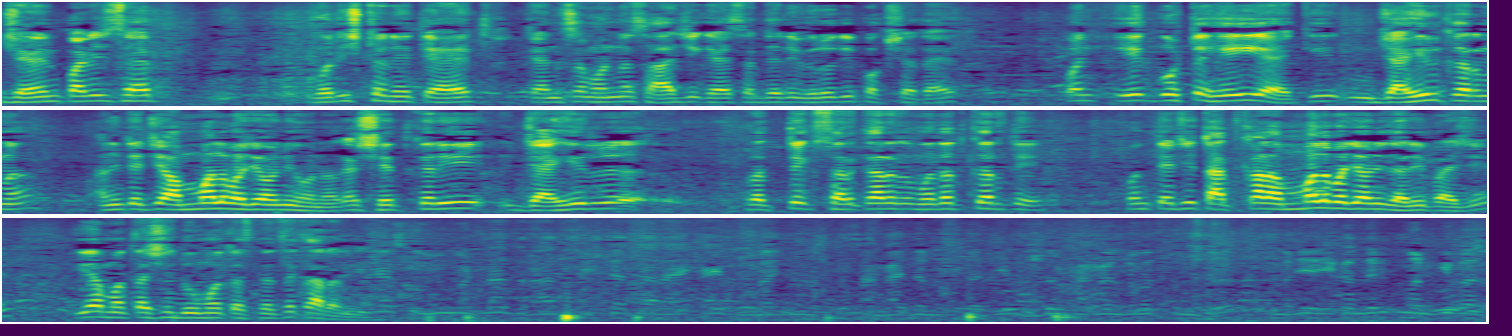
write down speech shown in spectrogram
जयंत पाटील साहेब वरिष्ठ नेते आहेत. त्यांचं म्हणणं साहजिक आहे. सध्या ते विरोधी पक्षात आहेत. पण एक गोष्ट हेही आहे की जाहीर करणं आणि त्याची अंमलबजावणी होणं. कारण शेतकरी जाहीर प्रत्येक सरकार मदत करते पण त्याची तात्काळ अंमलबजावणी झाली पाहिजे या मताशी दुमत असण्याचं कारण नाही तुम्ही म्हटलं राज शिष्टाचार आहे काही बोलायचं नसतं सांगायचं नसतं ते उद्धव ठाकरेंसोबत तुमचं म्हणजे एकंदरीत मन की बात झाली पण काही तुम्हाला आमंत्रण आहे का उभाटा गटामध्ये येण्याचं त्यांचं काही असं काळानंतर आहे का काही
